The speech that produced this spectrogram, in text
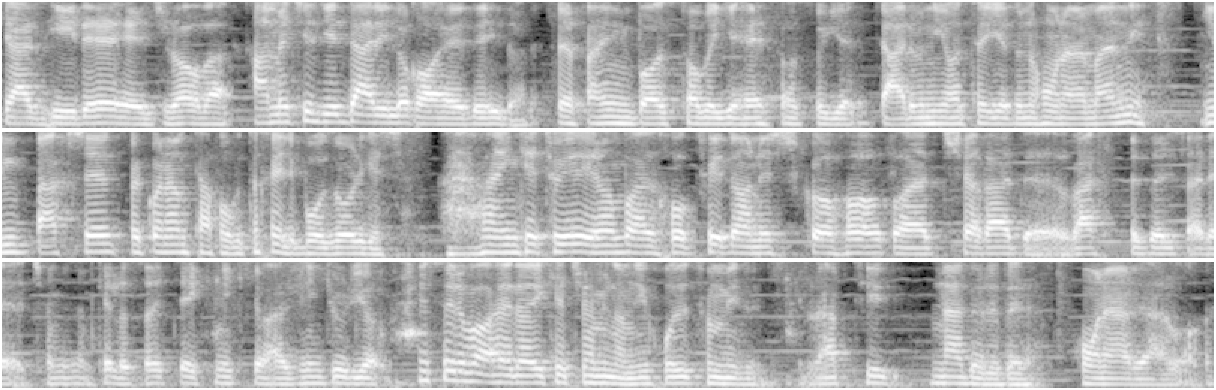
که از ایده اجرا و همه چیز یه دلیل و قاعده ای داره. صرفا این بازتاب یه احساس و یه درونیات یه دونه هنرمند نیست. این بخش فکر کنم تفاوت خیلی بزرگشه. و اینکه توی ایران باید خب توی دانشگاه ها باید چقدر وقت بذاری سر چه می‌دونم کلاس های تکنیک یا از این جور یا یه سری واحدهایی که چه می‌دونم دیگه خودتون می‌دونید. ربطی نداره به هنر در واقع.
